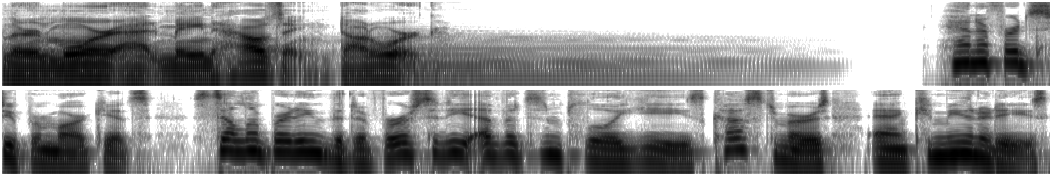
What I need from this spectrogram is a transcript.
Learn more at mainehousing.org. Hannaford Supermarkets, celebrating the diversity of its employees, customers, and communities,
